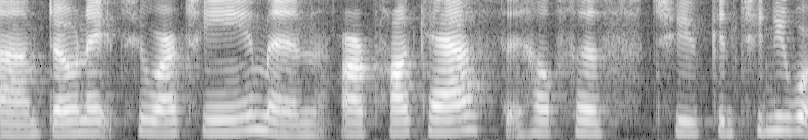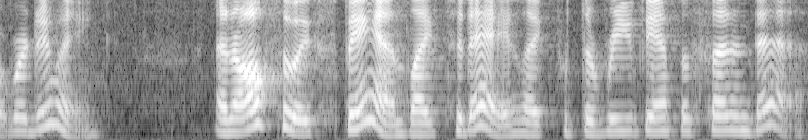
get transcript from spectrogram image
um, donate to our team and our podcast. It helps us to continue what we're doing, and also expand, like today, like with the revamp of Sudden Death.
